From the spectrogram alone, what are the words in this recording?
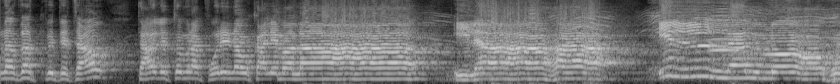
নাজাত পেতে চাও, তাহলে তোমরা পড়ে নাও কালেমালা ইলাহা ইল্লাল্লাহু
